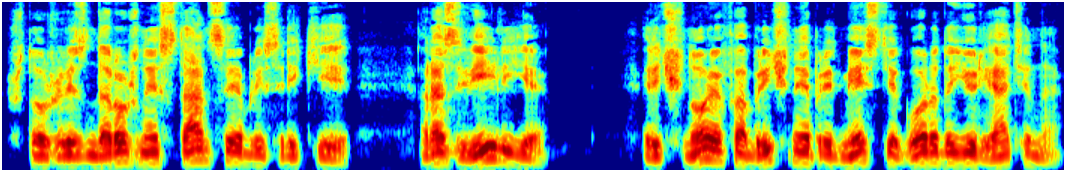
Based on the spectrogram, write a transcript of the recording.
что железнодорожная станция близ реки, Развилье, речное фабричное предместье города Юрятина.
